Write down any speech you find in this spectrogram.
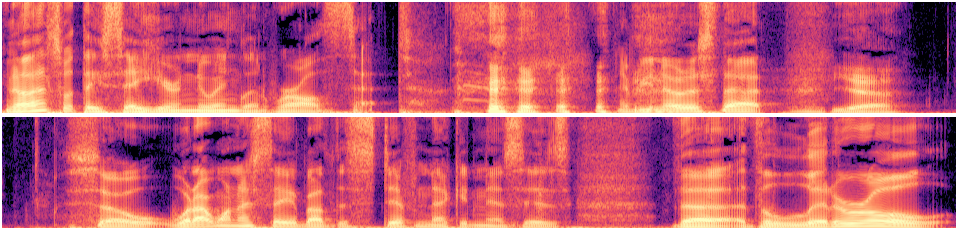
You know that's what they say here in New England. We're all set. have you noticed that? Yeah. So what I want to say about the stiff neckedness is the the literal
